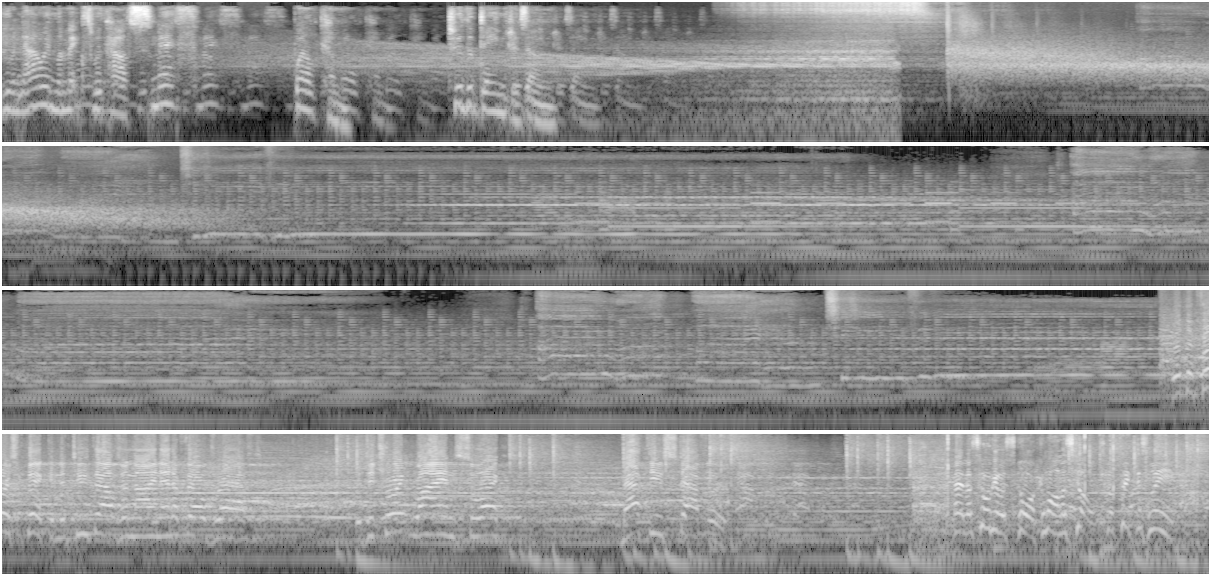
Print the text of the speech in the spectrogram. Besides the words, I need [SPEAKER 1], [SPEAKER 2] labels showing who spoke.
[SPEAKER 1] You are now in the mix with House Smith. Welcome to the Danger Zone.
[SPEAKER 2] With the first pick in the 2009 NFL Draft, the Detroit Lions select Matthew Stafford.
[SPEAKER 3] Hey, let's go get a score. Come on, let's go. Let's go take this lead.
